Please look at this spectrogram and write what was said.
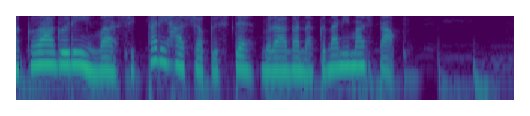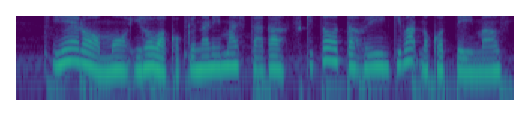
アクアグリーンはしっかり発色してムラがなくなりました。イエローも色は濃くなりましたが透き通った雰囲気は残っています。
